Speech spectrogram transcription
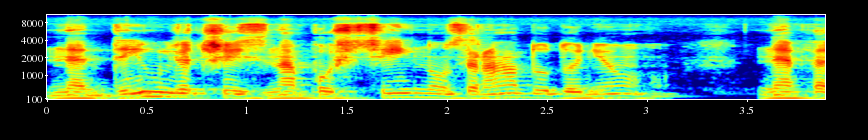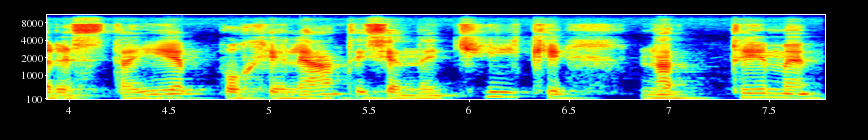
не дивлячись на постійну зраду до нього, не перестає похилятися не тільки над тими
